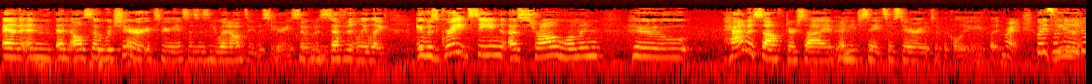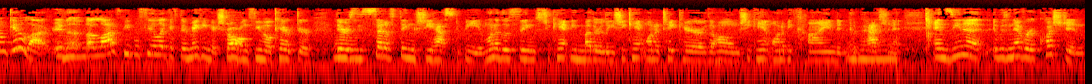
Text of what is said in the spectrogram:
And, and and also would share experiences as he went on through the series. So it was Mm-hmm. definitely like it was great seeing a strong woman who had a softer side. I mm-hmm. hate to say it so stereotypically, but Right, but it's something Xena- you don't get a lot. And Mhm. a, a lot of people feel like if they're making a strong female character, there's mm-hmm. a set of things she has to be, and one of those things she can't be motherly, she can't want to take care of the home, she can't want to be kind and mm-hmm. compassionate. And Xena, it was never a question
